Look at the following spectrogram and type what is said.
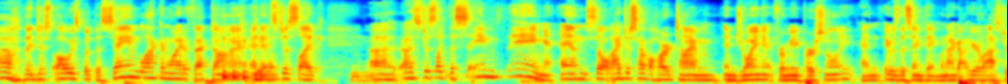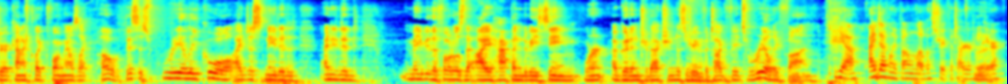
ah, they just always put the same black and white effect on it, and it's just like. Uh, it's just like the same thing, and so I just have a hard time enjoying it for me personally. And it was the same thing when I got here last year. It kind of clicked for me. I was like, "Oh, this is really cool." I just needed, I needed maybe the photos that I happened to be seeing weren't a good introduction to street Yeah. photography. It's really fun. Yeah, I definitely fell in love with street photography here.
